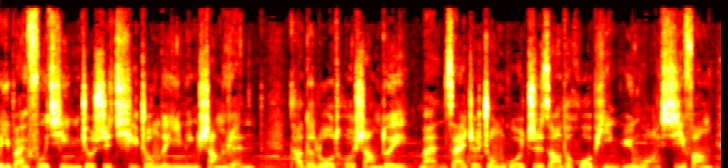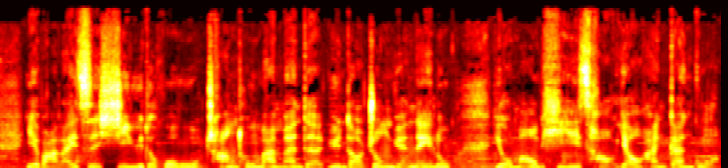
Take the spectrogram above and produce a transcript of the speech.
李白父亲就是其中的一名商人，他的骆驼商队满载着中国制造的货品运往西方，也把来自西域的货物长途慢慢地运到中原内陆，有毛皮、草药和干果。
